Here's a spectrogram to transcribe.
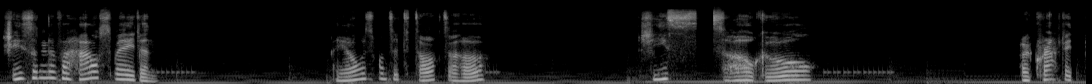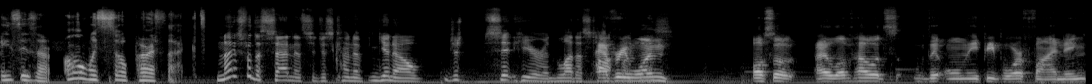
She's another house maiden. I always wanted to talk to her. She's so cool. Her crafted pieces are always so perfect. Nice for the sadness to just kind of, you know, just sit here and let us talk. like Everyone- this. Also, I love how it's the only people we're finding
